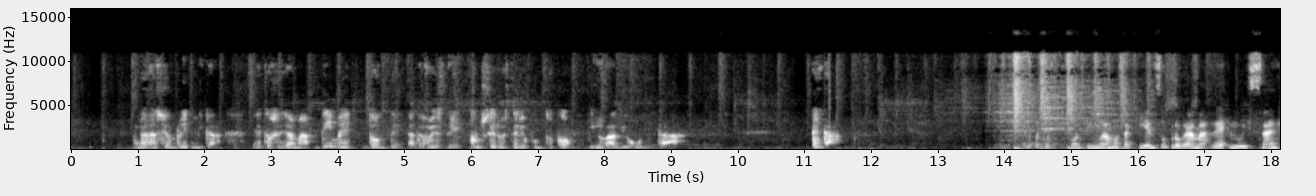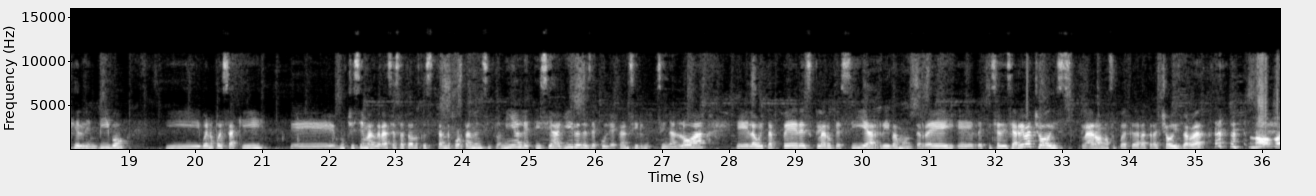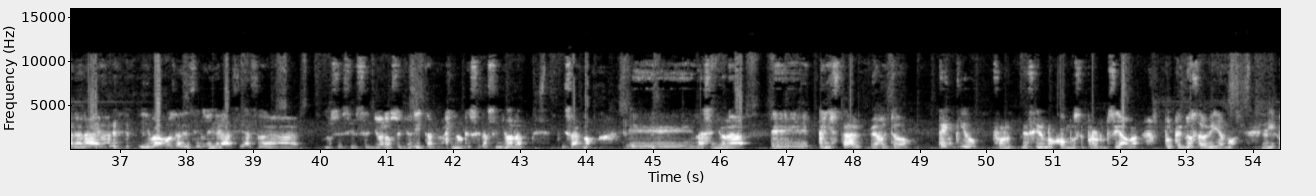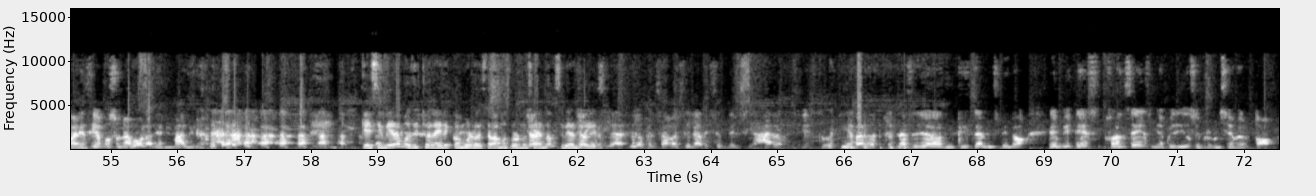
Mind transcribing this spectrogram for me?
una canción rítmica. Esto se llama Dime Dónde, a través de cruceroestereo.com y Radio Única. Venga. Bueno, pues continuamos aquí en su programa de Luis Ángel en vivo. Y bueno, pues aquí eh, muchísimas gracias a todos los que se están reportando en sintonía. Leticia Aguirre desde Culiacán, Sinaloa. Eh, Laurita Pérez, claro que sí, arriba Monterrey. Eh, Leticia dice, arriba Choice. Claro, no se puede quedar atrás Choice, ¿verdad? no, para nada. Y vamos a decirle gracias a no sé si señora o señorita, me imagino que será señora, quizás no, eh, la señora eh, Cristal Berthaud. Thank you por decirnos cómo se pronunciaba, porque no sabíamos y parecíamos una bola de animales. que si hubiéramos dicho al aire cómo lo estábamos pronunciando, yo, se hubieran yo Decía, yo pensaba, será descendencia árabe esto. Y la, la señora Cristal dice, no, es francés, mi apellido se pronuncia Bertot,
